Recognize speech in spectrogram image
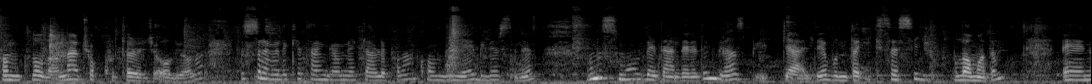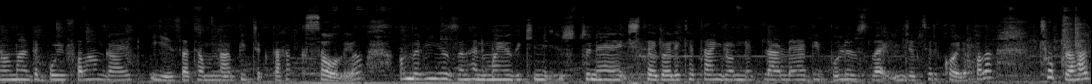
pamuklu olanlar çok kurtarıcı oluyorlar. Üstüne böyle keten gömleklerle falan kombinleyebilirsiniz. Bunu small beden denedim. Biraz büyük geldi. Bunu da XS'i bulamadım. Ee, normalde boyu falan gayet iyi. Zaten bunlar bir tık daha kısa oluyor. Ama böyle yazın hani mayo bikini üstüne işte böyle keten gömleklerle bir bluzla ince trikoyla falan çok rahat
